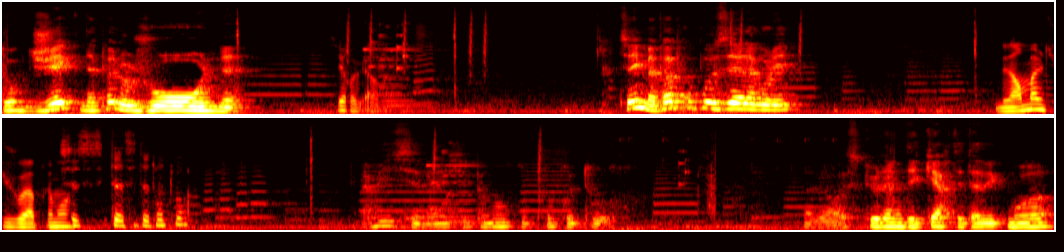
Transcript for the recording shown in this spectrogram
Donc Jake n'a pas le jaune. Si, regarde. Tiens, il m'a pas proposé à la volée. Mais normal, tu joues après moi. C'est- C'est à c'est à ton tour. Ah oui, c'est vrai, c'est pendant ton propre tour. Alors, est-ce que l'un des cartes est avec moi?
